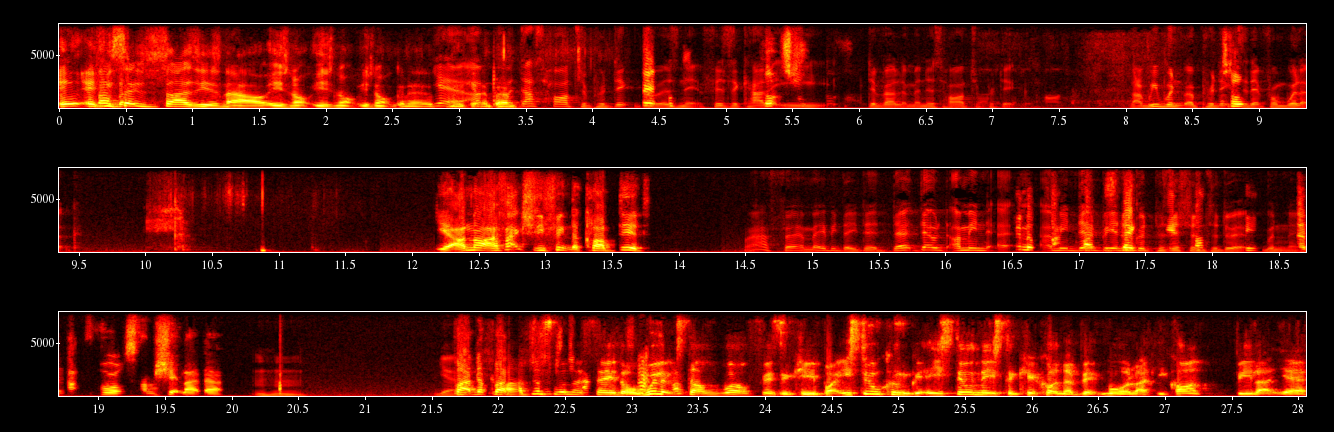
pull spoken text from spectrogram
If, if he stays the size he is now, he's not. He's not. He's not going to Yeah, make it I- in but that's hard to predict, though, isn't it? Physicality development is hard to predict. Like we wouldn't have predicted it from Willock. Yeah, I know. I actually think the club did. Ah, fair. Maybe they did. They, they, I mean, uh, I mean, they'd be in a good position to do it, wouldn't they? For some shit like that. Mm-hmm. Yeah. But, but I just want to say though, Willock's done well physically, but he still can. He still needs to kick on a bit more. Like he can't be like, yeah,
